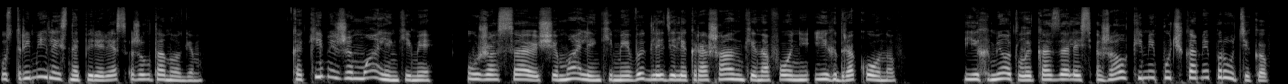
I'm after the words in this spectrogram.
устремились на перерез желтоногим. Какими же маленькими, ужасающе маленькими выглядели крошанки на фоне их драконов. Их метлы казались жалкими пучками прутиков.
